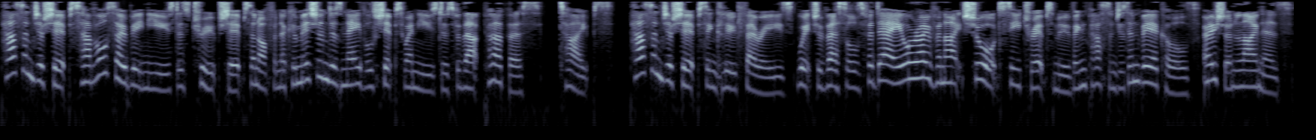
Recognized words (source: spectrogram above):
Passenger ships have also been used as troop ships and often are commissioned as naval ships when used as for that purpose. Types Passenger ships include ferries, which are vessels for day or overnight short sea trips moving passengers and vehicles, ocean liners,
